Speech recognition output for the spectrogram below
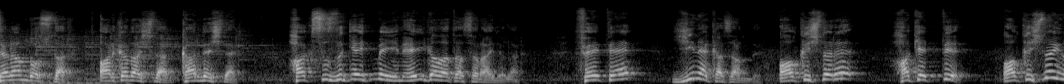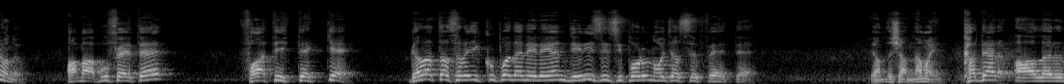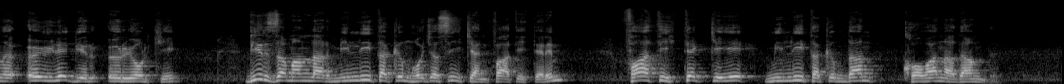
Selam dostlar, arkadaşlar, kardeşler. Haksızlık etmeyin ey Galatasaraylılar. FT yine kazandı. Alkışları hak etti. Alkışlayın onu. Ama bu FT Fatih Tekke. Galatasaray'ı kupadan eleyen Denizli Spor'un hocası FT. Yanlış anlamayın. Kader ağlarını öyle bir örüyor ki bir zamanlar milli takım hocası iken Fatih Terim Fatih Tekke'yi milli takımdan kovan adamdı.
